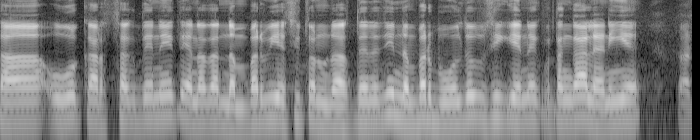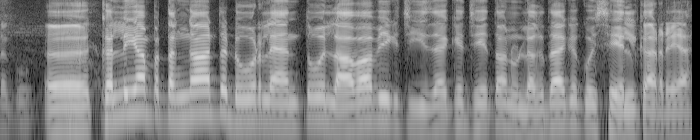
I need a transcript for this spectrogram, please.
ਤਾਂ ਉਹ ਕਰ ਸਕਦੇ ਨੇ ਤੇ ਇਹਨਾਂ ਦਾ ਨੰਬਰ ਵੀ ਅਸੀਂ ਤੁਹਾਨੂੰ ਦੱਸ ਦਿੰਦੇ ਜੀ। ਨੰਬਰ ਬੋਲ ਦਿਓ ਤੁਸੀਂ ਕਿਹਨੇ ਪਤੰਗਾ ਲੈਣੀ ਹੈ। ਤੁਹਾਡੇ ਕੋਲ ਅ, ਕੱਲੀਆਂ ਪਤੰਗਾਂ ਤੇ ਡੋਰ ਲੈਣ ਤੋਂ ਇਲਾਵਾ ਵੀ ਇੱਕ ਚੀਜ਼ ਹੈ ਕਿ ਜੇ ਤੁਹਾਨੂੰ ਲੱਗਦਾ ਹੈ ਕਿ ਕੋਈ ਸੇਲ ਕਰ ਰਿਹਾ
